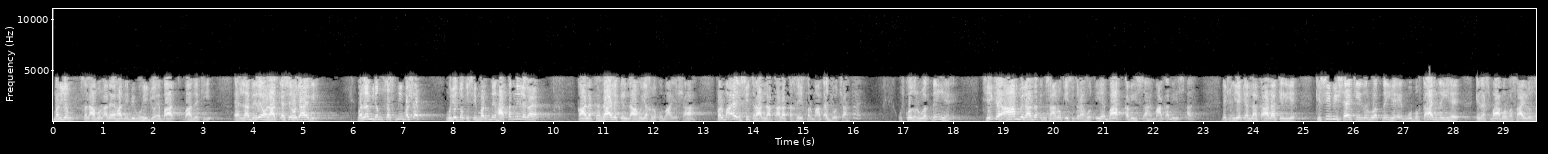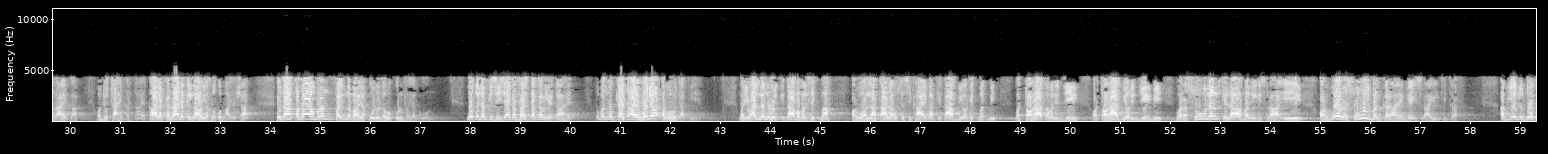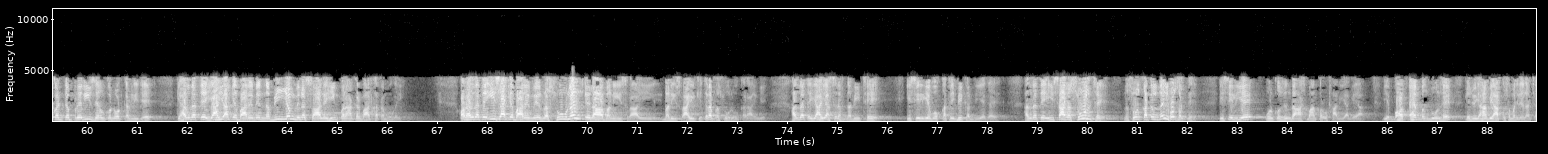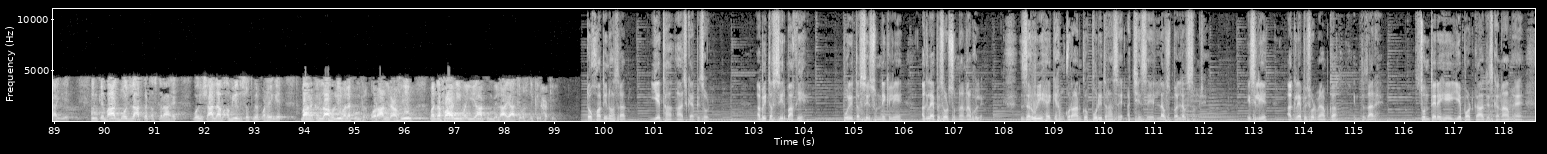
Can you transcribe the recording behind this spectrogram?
मरियम सलाम ने भी वही जो है बात वाजे की अल्लाह, मेरे औलाद कैसे हो जाएगी? वलम यम ससनी बशर, मुझे तो किसी मर्द ने हाथ तक नहीं लगाया। काला कजाल के लाह यखलक मायशा फरमाया इसी तरह अल्लाह ताला तकरीर फरमाता जो चाहता है। उसको ज़रूरत नहीं है। ठीक है, आम विलादत इंसानों की इसी तरह होती है। बाप का भी हिस्सा है, माँ का भी हिस्सा है। लेकिन यह कि अल्लाह ताला के लिए किसी भी शय की ज़रूरत नहीं है, वो मुहताज नहीं है इन इसबाब और वसाइल और जराए का और जो चाहे करता है। काल कजाल के यखल मायशा इजा कदा अमरन फ़ैनमा यकूल लहू फयकून। वो तो जब किसी शय का फैसला कर लेता है तो बस वो कहता है, हो जा, और वो हो जाती है। वह युल किताब अवल हिकमा, और वो अल्लाह ताला उसे सिखाएगा, किताब भी और हिकमत भी। वह तौरात अवल इंजील, और तौरात भी और इंजील भी। वह रसूलन इला बनी इसराइल, और वो रसूल बनकर आएँगे इसराइल की तरफ़। अब ये जो दो कंटेम्प्रेरीज हैं, उनको नोट कर लीजिए कि हज़रत याहिया के बारे में नबीयम मिनत सालहीन पर आकर बात खत्म हो गई। और हज़रत ईसा के बारे में रसूलन इला बनी इसराइल बनी इसराइल की तरफ़ रसूल होकर आएँगे। हज़रत याहिया सिर्फ़ नबी थे, इसीलिए वो कत्ल भी कर दिए गए। हज़रत ईसा रसूल थे, रसूल कत्ल नहीं हो सकते, इसीलिए उनको ज़िंदा आसमान पर उठा लिया गया। ये बहुत अहम मजमून है कि जो यहाँ भी आपको समझ लेना चाहिए। इनके बाद मौजात का तस्करा है, वो इंशाला अब अगली नशत में पढ़ेंगे। बारक वलकुम फिल कुरान अजीम व नफ़ानी वैयाकुम बिलायात वसदिकिल हकीम। तो खातिन हजरात, ये था आज का एपिसोड। अभी तफसीर बाकी है। पूरी तफसीर सुनने के लिए अगला एपिसोड सुनना ना भूलें। ज़रूरी है कि हम कुरान को पूरी तरह से अच्छे से लफ्ज ब लफ्ज समझें। इसलिए अगले एपिसोड में आपका इंतज़ार है। सुनते रहिए ये पॉडकास्ट जिसका नाम है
